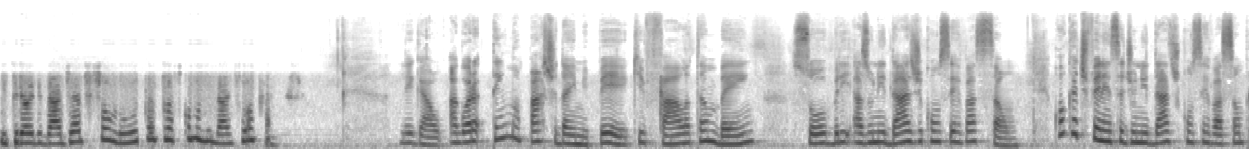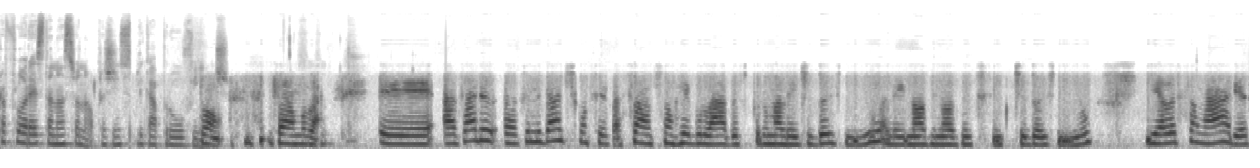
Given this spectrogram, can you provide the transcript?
E prioridade absoluta para as comunidades locais. Legal. Agora, tem uma parte da MP que fala também sobre as unidades de conservação. Qual é a diferença de unidade de conservação para a Floresta Nacional, para a gente explicar para o ouvinte? Bom, vamos lá. É, as, áreas, as unidades de conservação são reguladas por uma lei de 2000, a Lei 9925 de 2000, e elas são áreas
